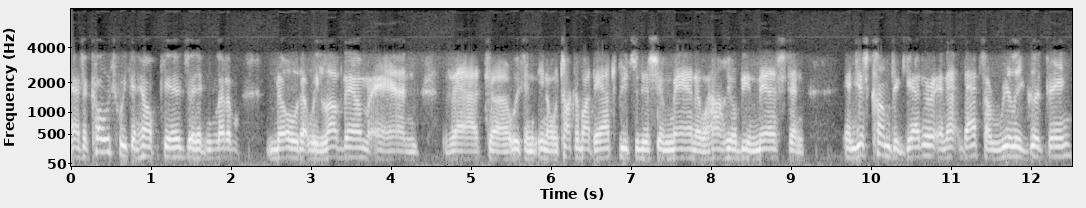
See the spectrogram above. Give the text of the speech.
as a coach, we can help kids and let them know that we love them and that uh, we can, you know, talk about the attributes of this young man and how he'll be missed and and just come together. And that that's a really good thing.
